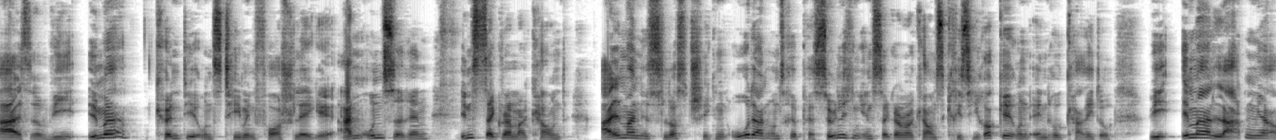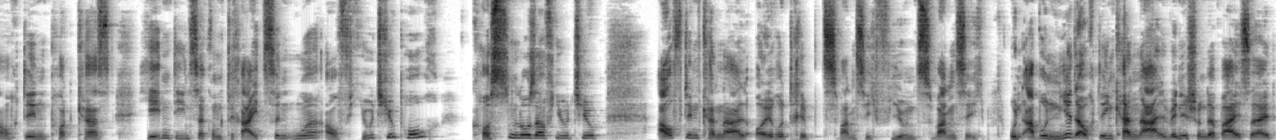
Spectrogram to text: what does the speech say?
Also, wie immer könnt ihr uns Themenvorschläge an unseren Instagram-Account Alman ist Lost schicken oder an unsere persönlichen Instagram-Accounts Chrissy Rocke und Endro Carito. Wie immer laden wir auch den Podcast jeden Dienstag um 13 Uhr auf YouTube hoch, kostenlos auf YouTube auf dem Kanal Eurotrip 2024 und abonniert auch den Kanal, wenn ihr schon dabei seid,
